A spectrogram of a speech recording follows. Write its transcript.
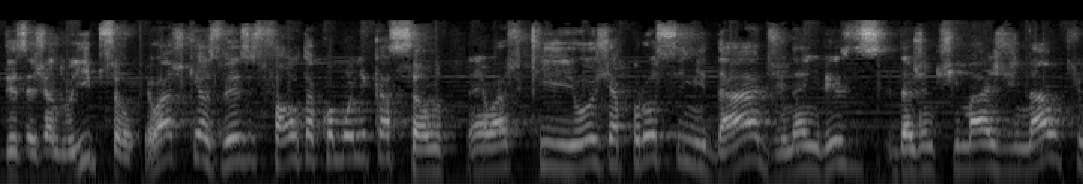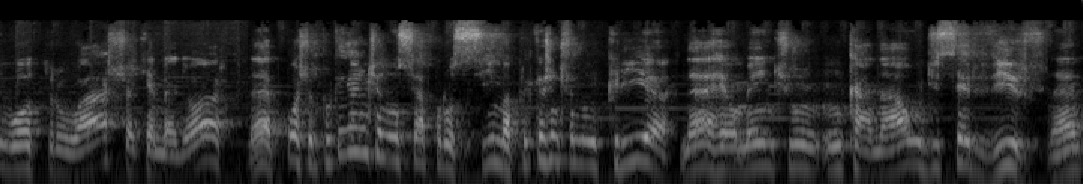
desejando Y, eu acho que às vezes falta comunicação. Né? Eu acho que hoje a proximidade, né, em vez da gente imaginar o que o outro acha que é melhor, né? Poxa, por que a gente não se aproxima? Por que a gente não cria né, realmente um, um canal de servir? Né?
